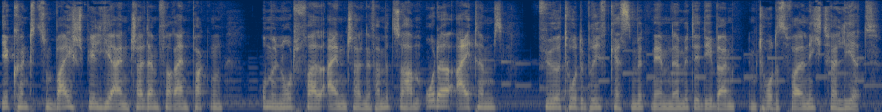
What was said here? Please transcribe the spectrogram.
Ihr könnt zum Beispiel hier einen Schalldämpfer reinpacken, um im Notfall einen Schalldämpfer mitzuhaben oder Items für tote Briefkästen mitnehmen, damit ihr die beim im Todesfall nicht verliert.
